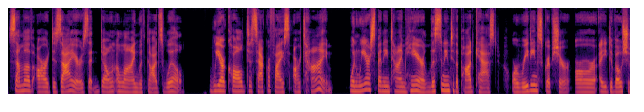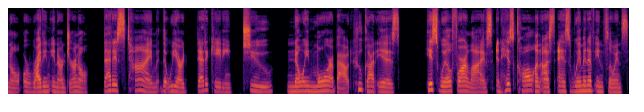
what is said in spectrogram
some of our desires that don't align with God's will. We are called to sacrifice our time. When we are spending time here listening to the podcast or reading scripture or a devotional or writing in our journal, that is time that we are dedicating to knowing more about who God is his will for our lives, and His call on us as women of influence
